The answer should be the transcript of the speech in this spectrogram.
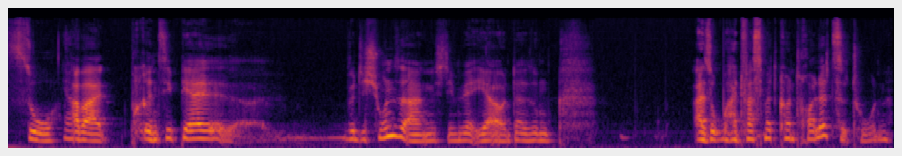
So, ja. aber prinzipiell äh, würde ich schon sagen, stehen wir eher unter so einem also hat was mit Kontrolle zu tun.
